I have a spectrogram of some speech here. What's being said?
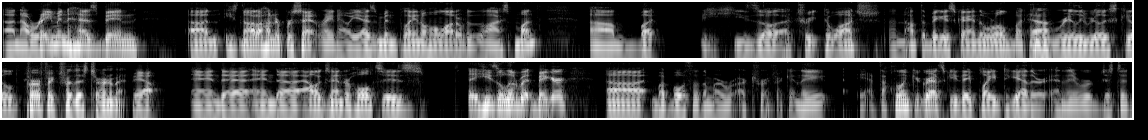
Uh, now, Raymond has been, uh, he's not 100% right now. He hasn't been playing a whole lot over the last month, um, but he's a, a treat to watch. Uh, not the biggest guy in the world, but Yeah. really, really skilled. Perfect for this tournament. Yeah, and uh, and uh, Alexander Holtz is he's a little bit bigger, uh, but both of them are, are terrific. And they at the Hlinka Gretzky they played together, and they were just a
